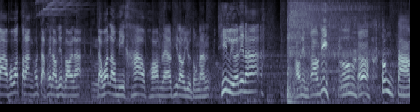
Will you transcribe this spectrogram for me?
ปลาเพราะว่าตรังเขาจับให้เราเรียบร้อยแล้ว แต่ว่าเรามีข้าวพร้อมแล้วที่เราอยู่ตรงนั้น ที่เหลือเนี่ยนะฮะ เอาเนี่ยมึงเอาดิอ๋อเออต้องตาม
